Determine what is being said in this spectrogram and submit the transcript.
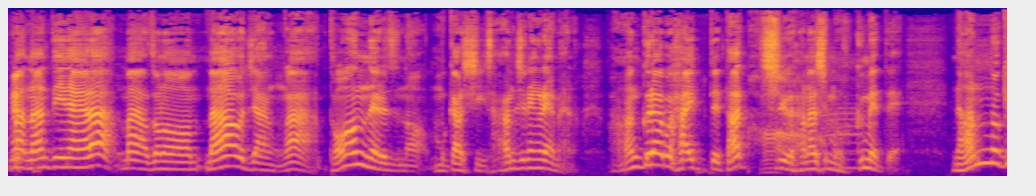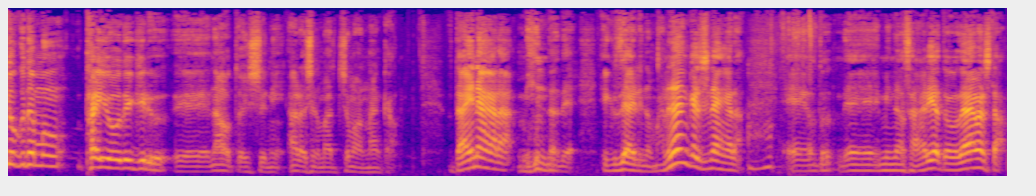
まあ、なんて言いながら、まあ、その、なおちゃんは、トンネルズの昔、30年ぐらい前の、ファンクラブ入ってたっちゅう話も含めて、何の曲でも対応できる、えー、なおと一緒に、嵐のマッチョマンなんか、歌いながら、みんなで、エグザイルの真似なんかしながら、えーえー、皆さんありがとうございました。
